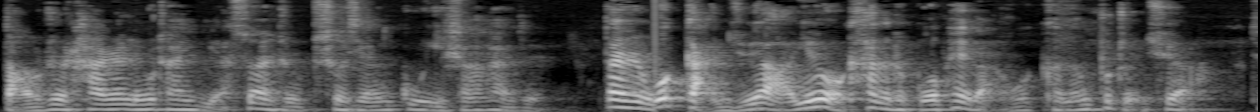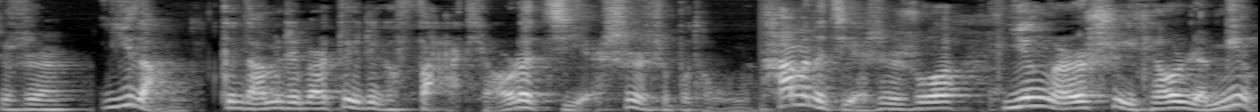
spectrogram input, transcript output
导致他人流产，也算是涉嫌故意伤害罪。但是我感觉啊，因为我看的是国配版，我可能不准确啊。就是伊朗跟咱们这边对这个法条的解释是不同的，他们的解释是说婴儿是一条人命，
